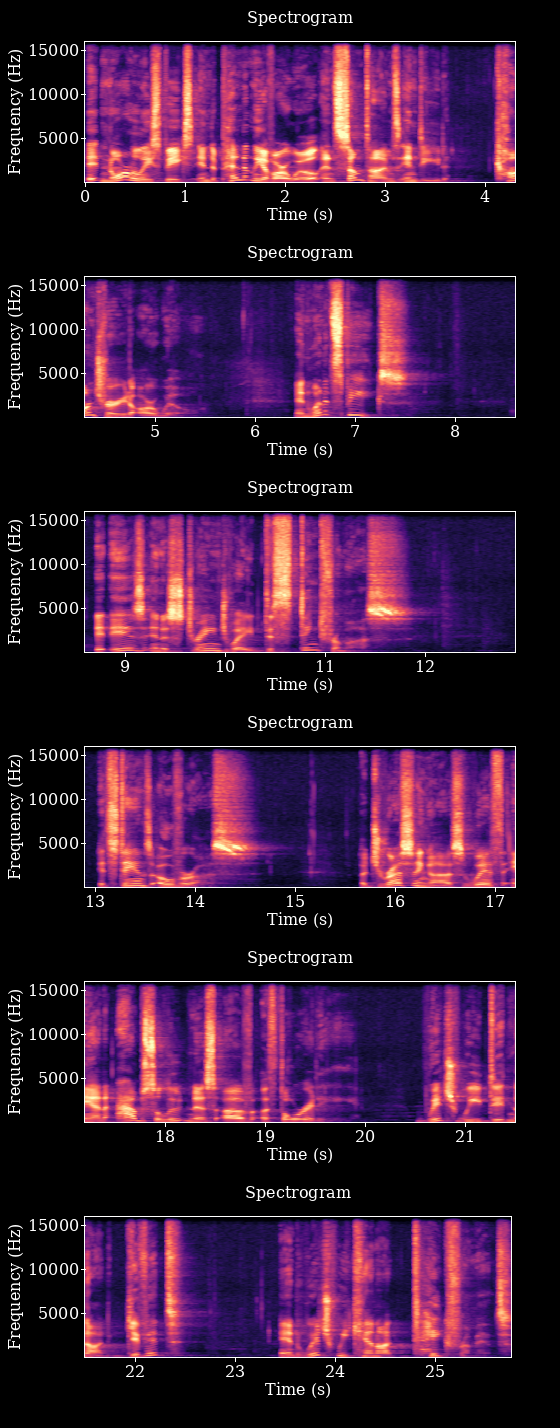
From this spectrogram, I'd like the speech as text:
it normally speaks independently of our will and sometimes, indeed, contrary to our will. And when it speaks, it is in a strange way distinct from us. It stands over us, addressing us with an absoluteness of authority, which we did not give it and which we cannot take from it.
